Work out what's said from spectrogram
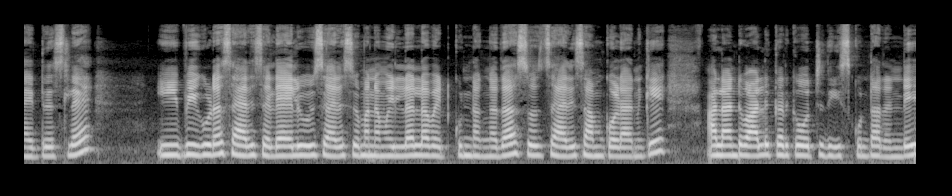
నైట్ డ్రెస్లే ఇవి కూడా శారీస్ డైలీ శారీస్ మనం ఇళ్ళల్లో పెట్టుకుంటాం కదా సో శారీస్ అమ్ముకోవడానికి అలాంటి వాళ్ళు ఇక్కడికి వచ్చి తీసుకుంటారండి.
